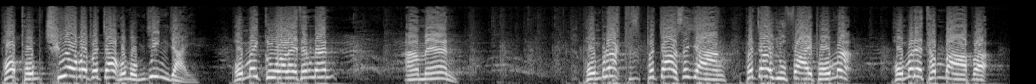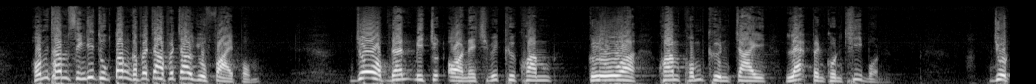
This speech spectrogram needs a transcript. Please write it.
เพราะผมเชื่อว่าพระเจ้าของผมยิ่งใหญ่ ผมไม่กลัวอะไรทั้งนั้น อาเมน ผมรักพระเจ้าสัอย่าง พระเจ้าอยู่ฝ่ายผมอะ่ะ ผมไม่ได้ทำบาปอะ่ะ ผมทำสิ่งที่ถูกต้องกับพระเจ้า พระเจ้าอยู่ฝ่ายผม โยบนั้นมีจุดอ่อนในชีวิตคือความกลัว ความขมขื่นใจ และเป็นคนขี้บน่น หยุด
